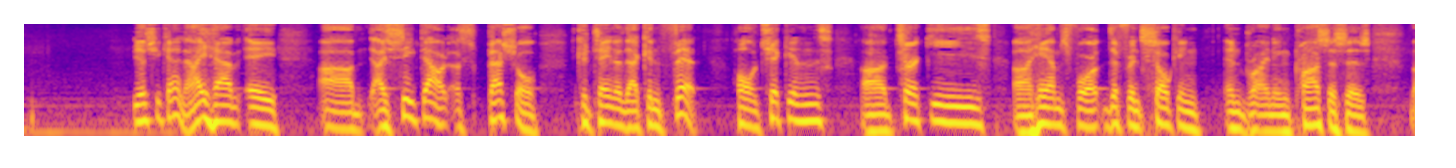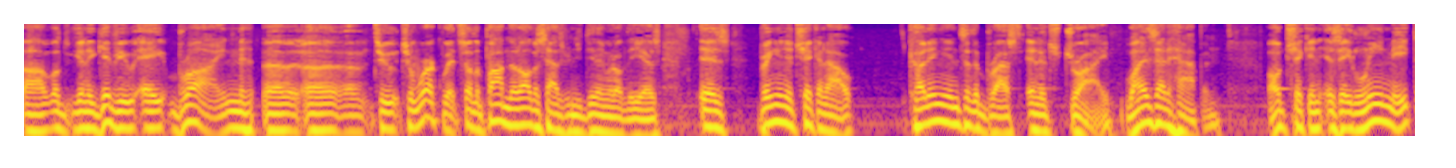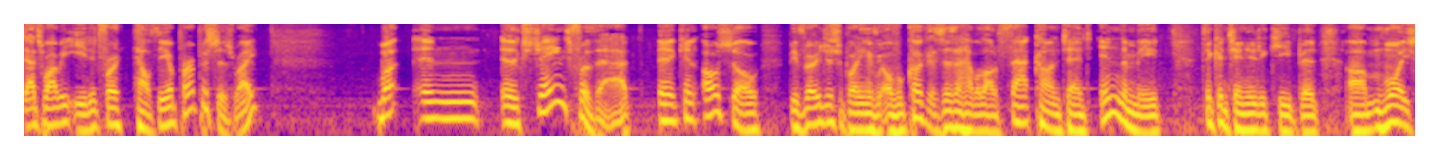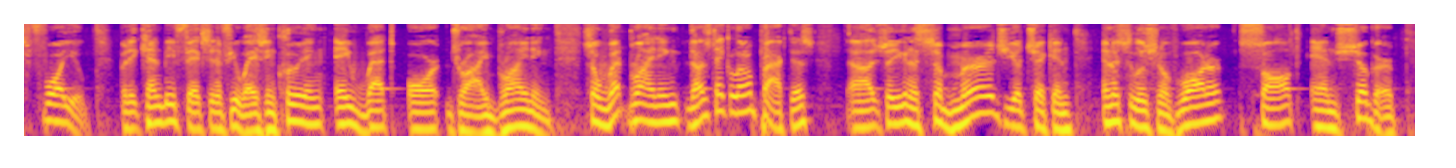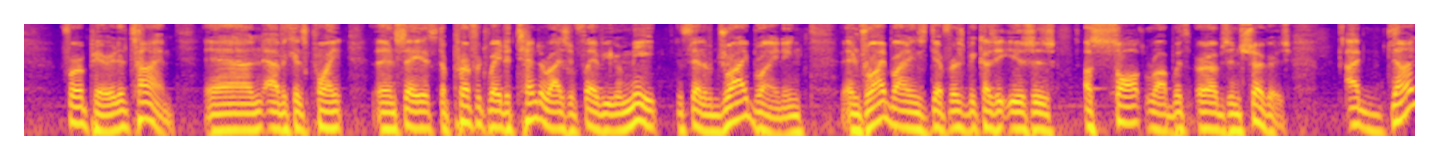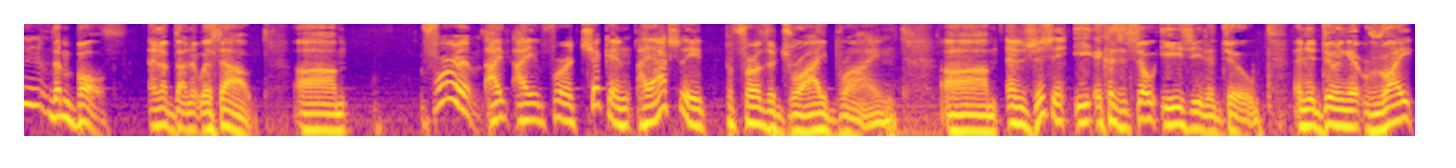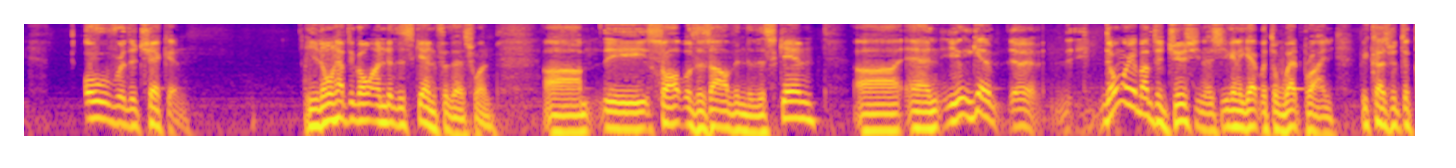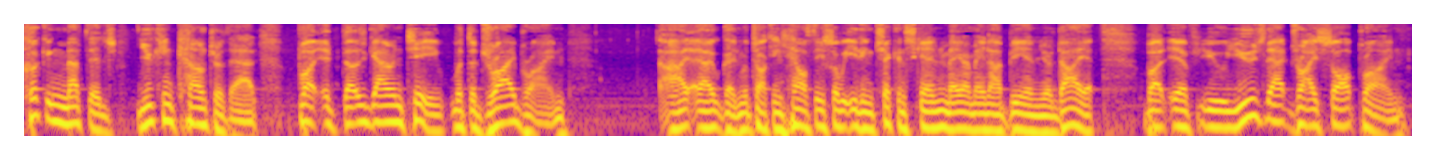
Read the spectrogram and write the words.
Yes, you can. I have a. Uh, I seeked out a special container that can fit whole chickens, uh, turkeys, uh, hams for different soaking and brining processes. Uh, we're going to give you a brine uh, uh, to to work with. So the problem that all of us has when you're dealing with over the years is bringing your chicken out, cutting into the breast, and it's dry. Why does that happen? Well, chicken is a lean meat. That's why we eat it for healthier purposes, right? But in exchange for that, it can also be very disappointing if you overcook it. It doesn't have a lot of fat content in the meat to continue to keep it um, moist for you. But it can be fixed in a few ways, including a wet or dry brining. So wet brining does take a little practice. Uh, so you're going to submerge your chicken in a solution of water, salt, and sugar for a period of time. And advocates point and say it's the perfect way to tenderize and flavor your meat instead of dry brining. And dry brining differs because it uses a salt rub with herbs and sugars. I've done them both, and I've done it without. Um, for I, for a chicken, I actually prefer the dry brine, um, and it's just because it's so easy to do, and you're doing it right over the chicken. You don't have to go under the skin for this one. Um, the salt will dissolve into the skin, uh, and you get. Uh, don't worry about the juiciness you're going to get with the wet brine because with the cooking methods you can counter that. But it does guarantee with the dry brine. I, I, again, we're talking healthy, so we're eating chicken skin may or may not be in your diet. But if you use that dry salt brine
